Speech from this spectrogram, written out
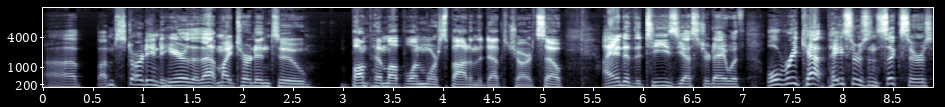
Uh, I'm starting to hear that that might turn into bump him up one more spot on the depth chart. So I ended the tease yesterday with we'll recap Pacers and Sixers,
